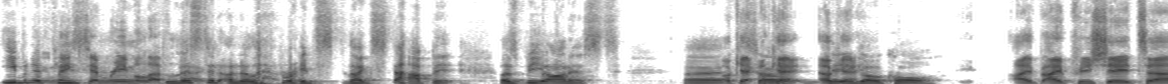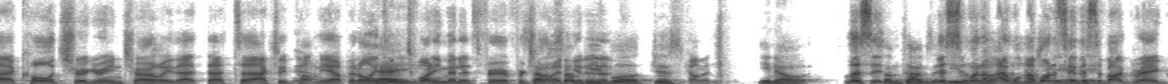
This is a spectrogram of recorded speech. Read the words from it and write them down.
even if he's Tim Rima left back. listed under left right. Like, stop it. Let's be honest. Uh, Okay, so okay, There you go, Cole. I, I appreciate uh, Cole triggering Charlie. That that uh, actually pumped me up. It only Hey. took 20 minutes for for Some, Charlie some to get in people just, a comment. you know, Listen, sometimes this is what I, I want to say this about Greg.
